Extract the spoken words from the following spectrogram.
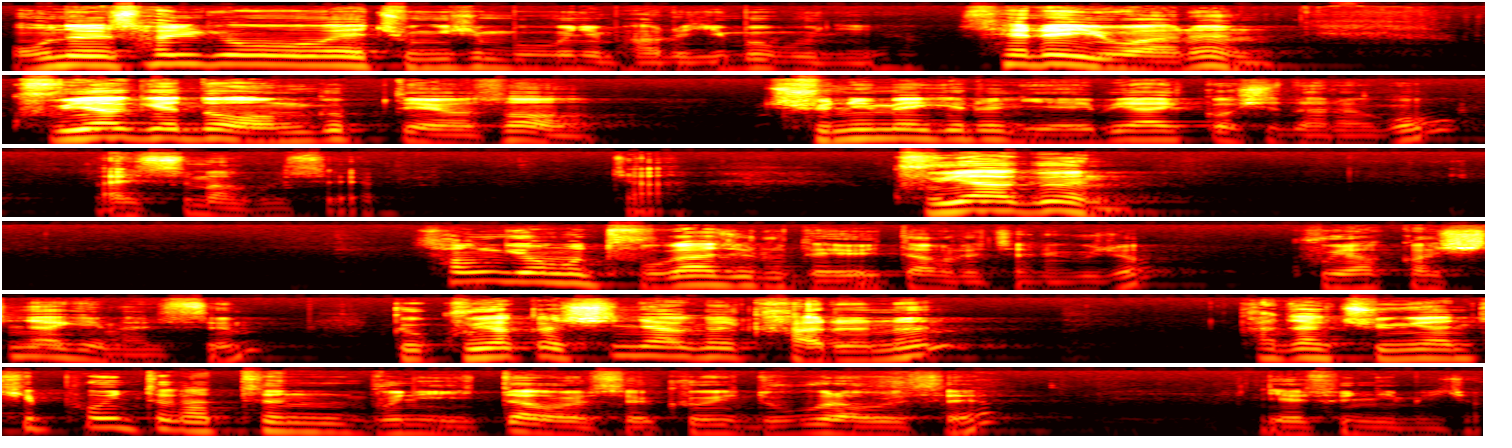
오늘 설교의 중심 부분이 바로 이 부분이에요. 세례 요한은 구약에도 언급되어서 주님의 길을 예비할 것이다라고 말씀하고 있어요. 자, 구약은 성경은 두 가지로 되어 있다고 그랬잖아요. 그죠? 구약과 신약의 말씀. 그 구약과 신약을 가르는 가장 중요한 키포인트 같은 분이 있다고 했어요. 그게 누구라고 했어요? 예수님이죠.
